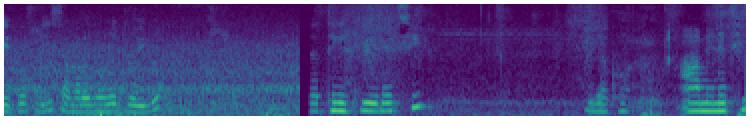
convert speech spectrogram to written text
দেখো প্লিজ আমার অনুরোধ রইল। বাজার থেকে কি এনেছি? দেখো, আম এনেছি,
